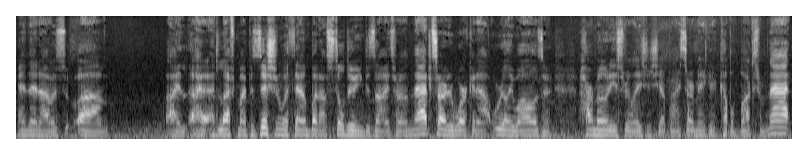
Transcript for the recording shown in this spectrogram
and then I was. Um, I, I had left my position with them, but I was still doing designs for them. That started working out really well. It was a harmonious relationship, and I started making a couple bucks from that.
